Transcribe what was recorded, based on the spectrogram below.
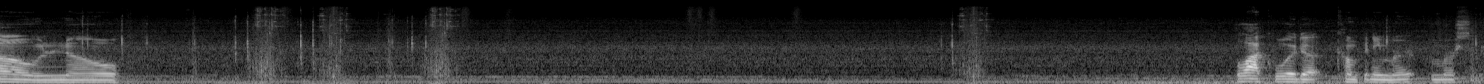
Oh no. Blackwood uh, Company mer mercenary.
